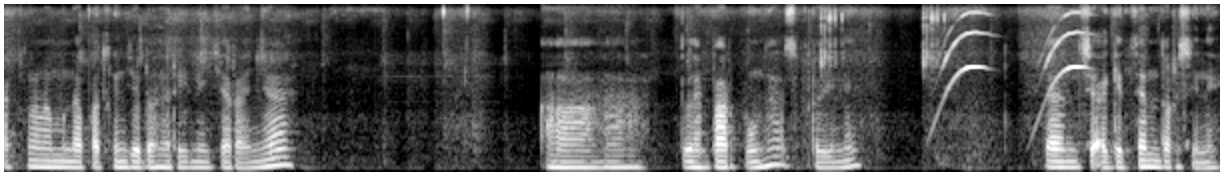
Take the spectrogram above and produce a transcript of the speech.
akan mendapatkan jodoh hari ini caranya. Uh, lempar bunga seperti ini. Dan si agen Sam terus ini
